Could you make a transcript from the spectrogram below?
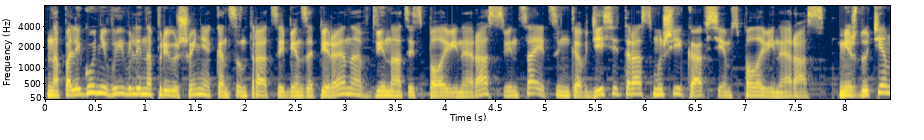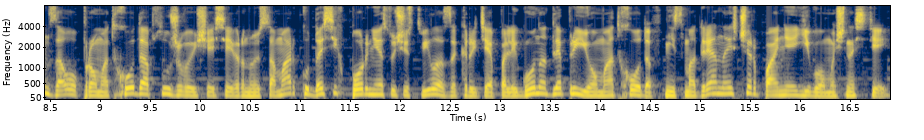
На полигоне выявлено превышение концентрации бензопирена в 12,5 раз, свинца и цинка в 10 раз, мышьяка в 7,5 раз. Между тем, ЗАО «Промотходы», обслуживающая Северную Самарку, до сих пор не осуществила закрытие полигона для приема отходов, несмотря на исчерпание его мощностей.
